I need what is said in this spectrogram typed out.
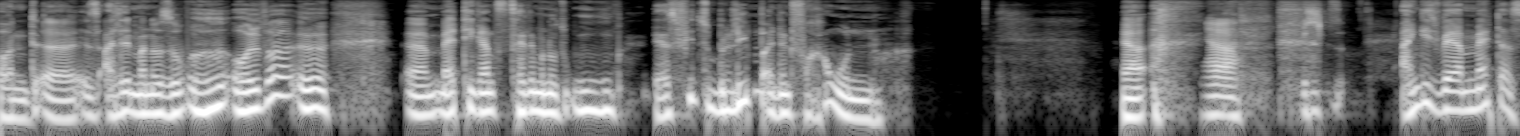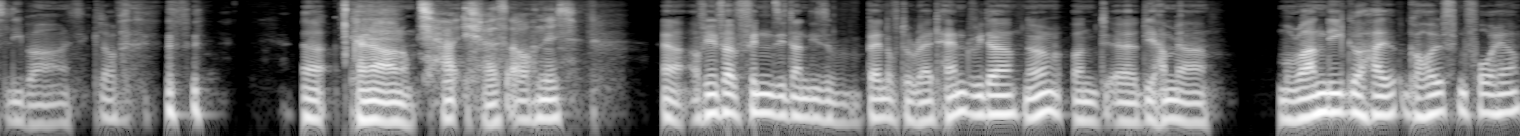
Und äh, ist alle immer nur so, äh, Oliver, äh, äh, Matt die ganze Zeit immer nur so, mm, der ist viel zu beliebt bei den Frauen. Ja. Ja. Ich, Eigentlich wäre Matt das lieber. Ich glaube. Ja, keine Ahnung. Tja, ich weiß auch nicht. Ja, auf jeden Fall finden sie dann diese Band of the Red Hand wieder, ne? Und äh, die haben ja Morandi geholfen vorher.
